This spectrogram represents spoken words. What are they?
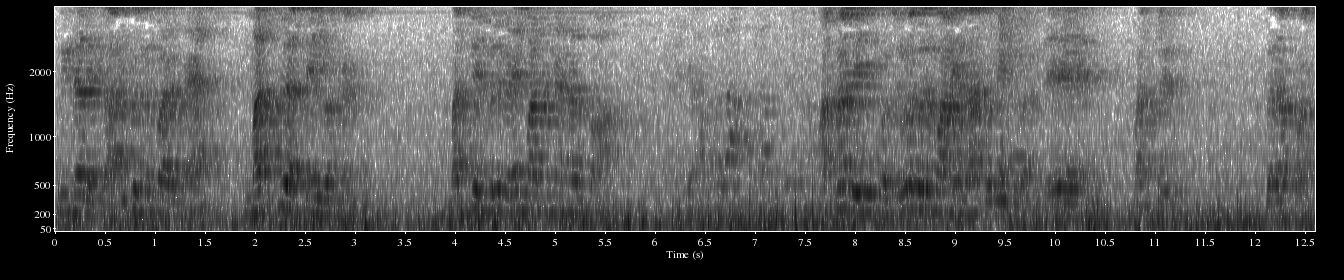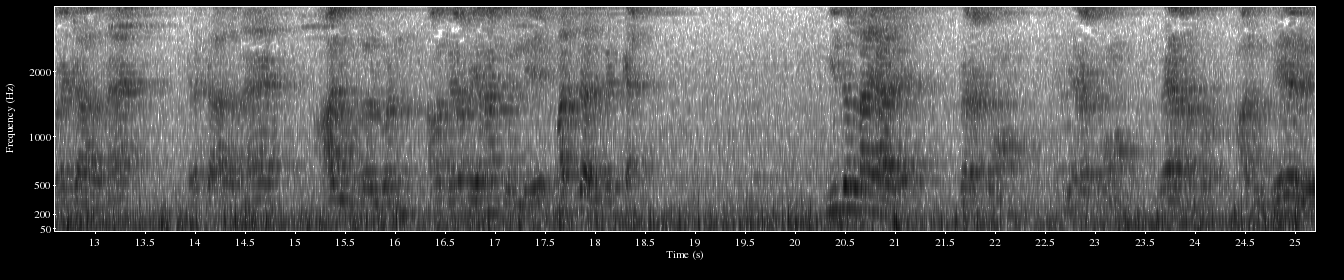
புரியுதா இல்லைங்களா? இப்போ இங்கே பாருங்க மற்ற தெய்வங்கள். மற்ற என்பது வினை மாற்றுன்னு அதாவது இப்போ தெய்வம் சிவபெருமானை எல்லாம் சொல்லிட்டு வந்து மற்ற பிறப்ப பிறக்காதவன் பிறக்காதவன் ஆதி முதல்வன் அவன் சிறப்பையெல்லாம் சொல்லி மற்ற அது நிற்க இதெல்லாம் யாரு? பிறக்கும் இறக்கும் வேதம் அது வேறு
